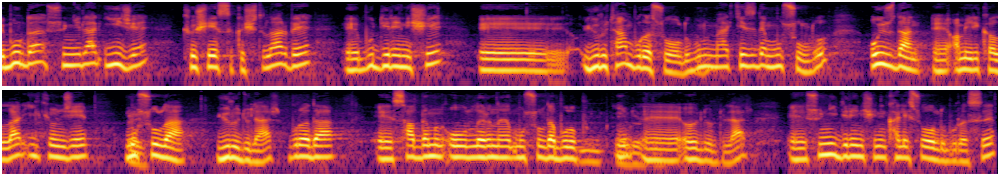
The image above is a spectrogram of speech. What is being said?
Ve burada Sünniler iyice köşeye sıkıştılar ve e, bu direnişi e, yürüten burası oldu. Bunun merkezi de Musul'du. O yüzden e, Amerikalılar ilk önce Musul'a yürüdüler. Burada e, Saddam'ın oğullarını Musul'da bulup e, öldürdüler. E, Sünni direnişinin kalesi oldu burası.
